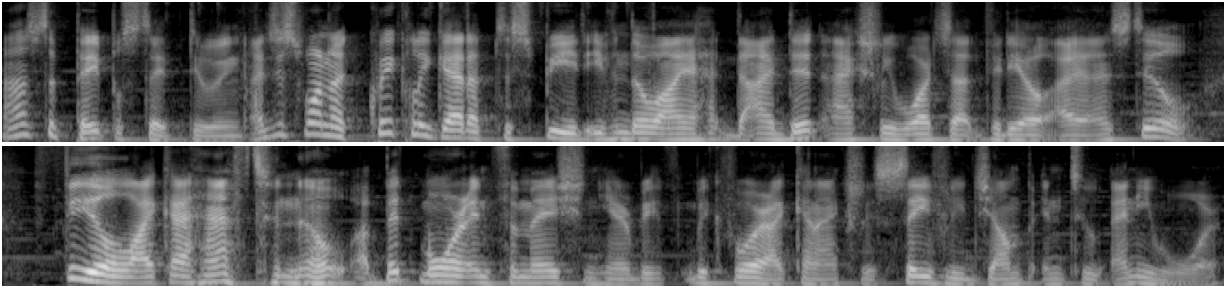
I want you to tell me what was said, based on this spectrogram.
How's the Papal State doing? I just want to quickly get up to speed, even though I, I did actually watch that video. I, I still feel like I have to know a bit more information here be before I can actually safely jump into any war.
